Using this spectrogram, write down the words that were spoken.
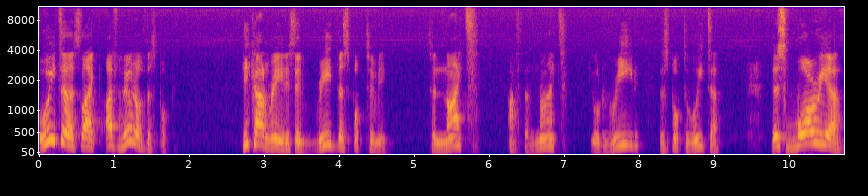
Uita is like, I've heard of this book. He can't read. He said, Read this book to me. So night after night, he would read this book to Uita. This warrior,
